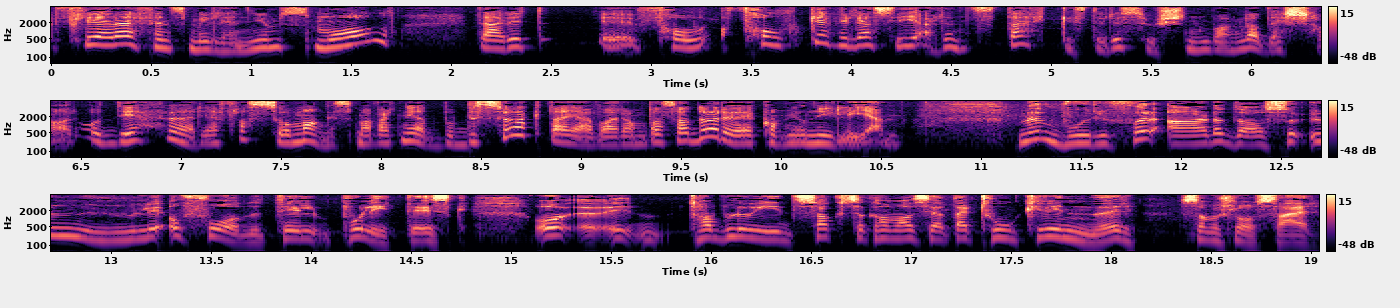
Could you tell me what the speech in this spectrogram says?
Flere av FNs millenniumsmål. Det er et folket vil jeg si er den sterkeste ressursen Bangladesh har. Og det hører jeg fra så mange som har vært nede på besøk da jeg var ambassadør, og jeg kom jo nylig hjem. Men hvorfor er det da så umulig å få det til politisk? Og tabloidsagt tabloid sagt så kan man si at det er to kvinner som slåss her.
